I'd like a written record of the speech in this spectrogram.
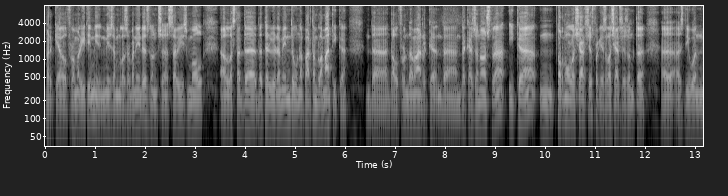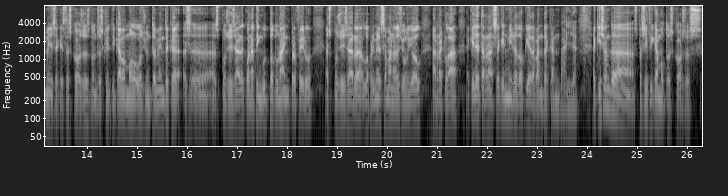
perquè el front marítim, i més amb les habaneres, doncs eh, s'ha vist molt eh, l'estat de deteriorament d'una part emblemàtica de, del front de mar que, de, de casa nostra i que, mm, torno a les xarxes, perquè és a les xarxes on te, eh, es diuen més aquestes coses, doncs es criticava molt l'Ajuntament de que es, eh, es posés ara, quan ha tingut tot un any per fer-ho, es posés ara, la primera setmana de juliol, a arreglar aquella terrassa, aquell mirador que hi ha davant de Can Batlle. Aquí s'han d'especificar moltes coses,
